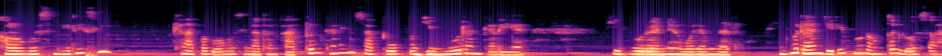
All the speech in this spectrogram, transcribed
Kalau gue sendiri sih kenapa gue masih nonton kartun? Karena ini satu penghiburan kali ya. Hiburan yang benar-benar hiburan. Jadi gue nonton gak usah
